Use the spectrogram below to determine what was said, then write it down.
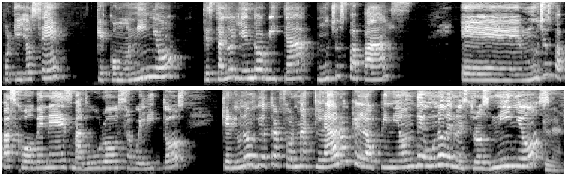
porque yo sé que como niño te están oyendo ahorita muchos papás, eh, muchos papás jóvenes, maduros, abuelitos, que de una u de otra forma, claro que la opinión de uno de nuestros niños Claro.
